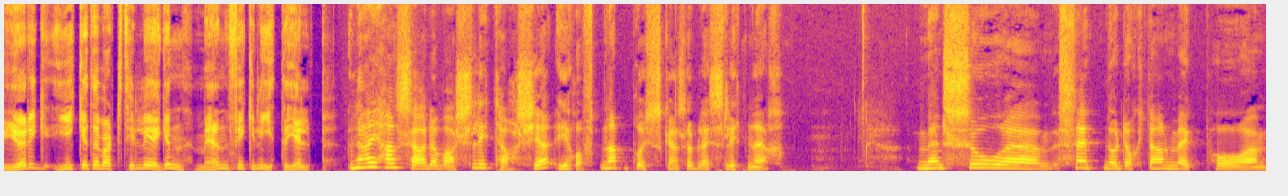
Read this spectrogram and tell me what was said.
Bjørg gikk etter hvert til legen, men fikk lite hjelp. Nei, han sa det var slitasje i hoftene, brysken som ble slitt ned. Men så uh, sendte nå doktoren meg på uh,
